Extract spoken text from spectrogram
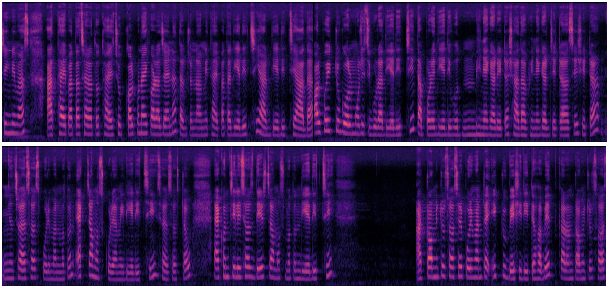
চিংড়ি মাছ। আর থাই পাতা ছাড়া তো থাই চুপ কল্পনাই করা যায় না। তার জন্য আমি থাই পাতা দিয়ে দিচ্ছি আর দিয়ে দিচ্ছি আদা। অল্প একটু গোলমরিচ গুঁড়া দিয়ে দিচ্ছি। তারপরে দিয়ে দিব ভিনেগার এটা, সাদা ভিনেগার যেটা আছে সেটা। সয়া সস পরিমাণ মতন এক চামচ করে আমি দিয়ে দিচ্ছি সয়া সসটাও। এখন চিলি সস দেড় চামচ মতন দিয়ে দিচ্ছি। আর টমেটো সসের পরিমাণটা একটু বেশি দিতে হবে, কারণ টমেটো সস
